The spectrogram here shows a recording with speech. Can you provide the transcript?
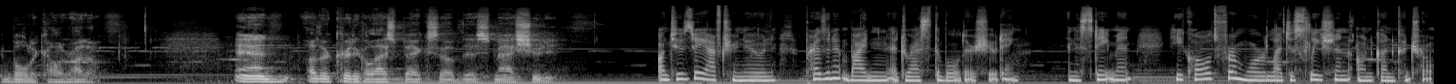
in Boulder, Colorado, and other critical aspects of this mass shooting. On Tuesday afternoon, President Biden addressed the Boulder shooting. In a statement, he called for more legislation on gun control.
